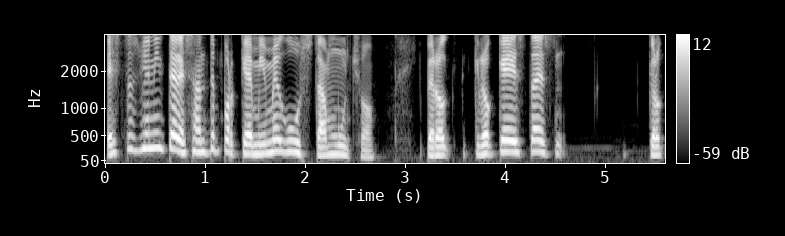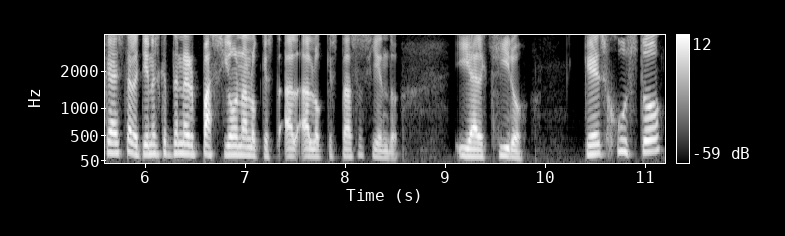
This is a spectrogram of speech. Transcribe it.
Esta es bien interesante porque a mí me gusta mucho, pero creo que esta es... Creo que a esta le tienes que tener pasión a lo que, a, lo que estás haciendo y al giro, que es justo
